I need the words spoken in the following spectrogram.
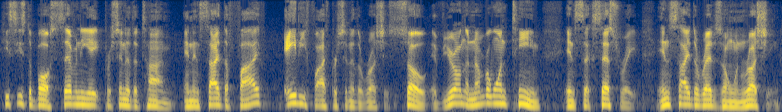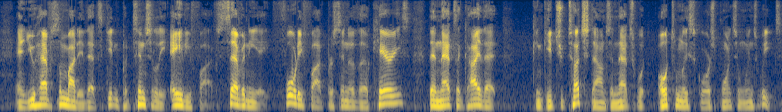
he sees the ball 78% of the time. And inside the 5, 85% of the rushes. So if you're on the number one team in success rate inside the red zone when rushing, and you have somebody that's getting potentially 85, 78, 45% of the carries, then that's a guy that can get you touchdowns, and that's what ultimately scores points and wins weeks.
